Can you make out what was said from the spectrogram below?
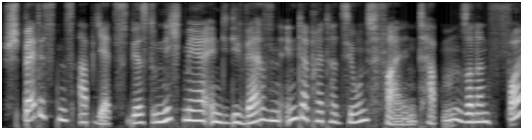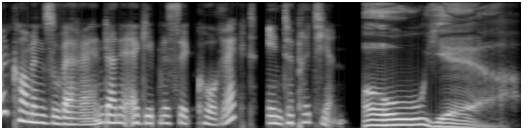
Spätestens ab jetzt wirst du nicht mehr in die diversen Interpretationsfallen tappen, sondern vollkommen souverän deine Ergebnisse korrekt interpretieren. Oh yeah.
